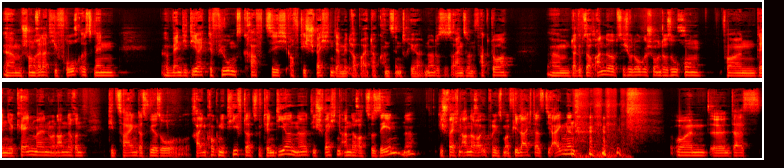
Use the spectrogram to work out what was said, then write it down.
ähm, schon relativ hoch ist, wenn wenn die direkte Führungskraft sich auf die Schwächen der Mitarbeiter konzentriert. Ne? Das ist ein so ein Faktor. Ähm, da gibt es auch andere psychologische Untersuchungen von Daniel Kahneman und anderen, die zeigen, dass wir so rein kognitiv dazu tendieren, ne, die Schwächen anderer zu sehen. Ne? Die Schwächen anderer übrigens mal viel leichter als die eigenen. und äh, dass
